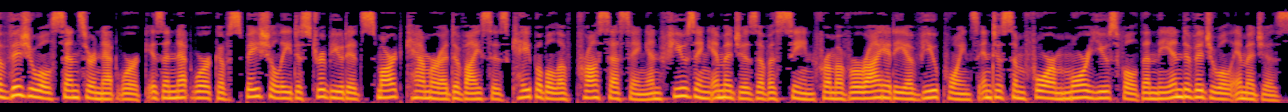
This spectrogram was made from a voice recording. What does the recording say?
A visual sensor network is a network of spatially distributed smart camera devices capable of processing and fusing images of a scene from a variety of viewpoints into some form more useful than the individual images.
